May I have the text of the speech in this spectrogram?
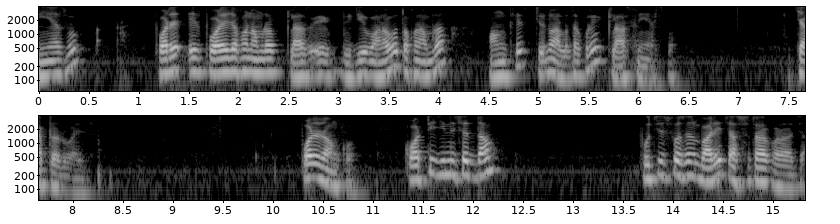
নিয়ে আসব। পরে এর পরে যখন আমরা ক্লাস ভিডিও বানাবো, তখন আমরা অঙ্কের জন্য আলাদা করে ক্লাস নিয়ে আসব চ্যাপ্টার ওয়াইজ পরের অঙ্ক, কটি জিনিসের দাম? পঁচিশ পার্সেন্ট বাড়িয়ে চারশো টাকা করা হয়েছে,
